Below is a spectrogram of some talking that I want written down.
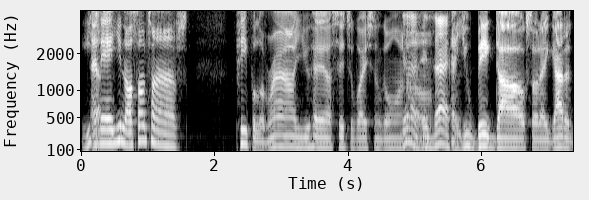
He And thought- then, you know, sometimes people around you have situations going Yeah, on. exactly. And you big dog, so they gotta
